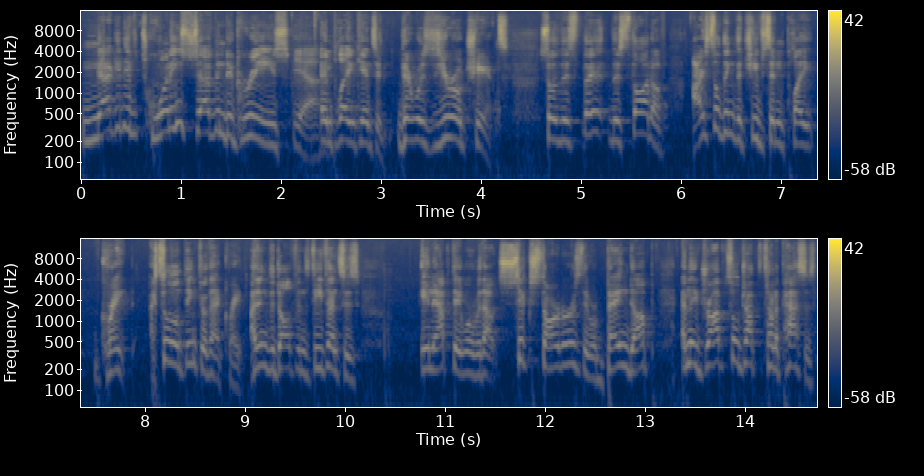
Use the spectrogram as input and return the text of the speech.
negative 27 degrees Yeah. and play in Kansas City. There was zero chance. So this th- this thought of I still think the Chiefs didn't play great. I still don't think they're that great. I think the Dolphins' defense is inept. They were without six starters. They were banged up, and they dropped still dropped a ton of passes.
